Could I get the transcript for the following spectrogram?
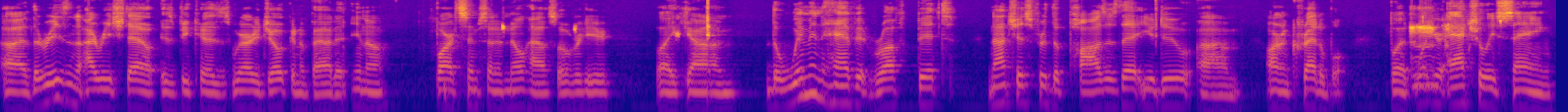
Uh, the reason I reached out is because we're already joking about it. You know, Bart Simpson and Millhouse over here. Like um, the women have it rough bit, not just for the pauses that you do, um, are incredible, but what you're actually saying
